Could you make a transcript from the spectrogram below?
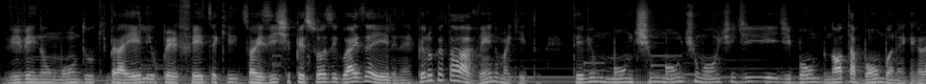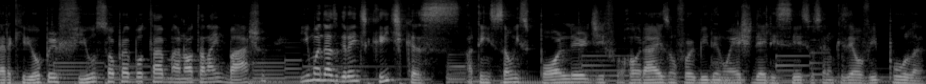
vivem num mundo que para ele o perfeito é que só existe pessoas iguais a ele, né? Pelo que eu tava vendo, Marquito, teve um monte, um monte, um monte de, de bom, nota bomba, né? Que a galera criou perfil só pra botar a nota lá embaixo. E uma das grandes críticas, atenção spoiler de Horizon Forbidden West DLC, se você não quiser ouvir, pula.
